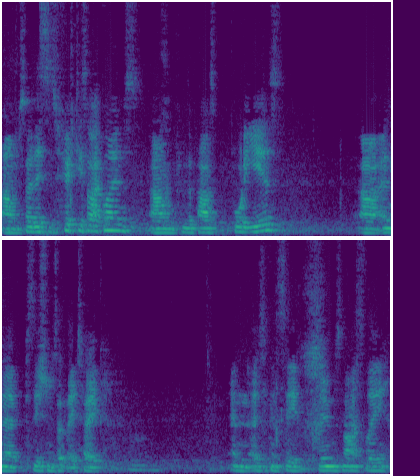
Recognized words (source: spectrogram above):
Um, so this is 50 cyclones um, from the past 40 years, uh, and the positions that they take. And as you can see, it zooms nicely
